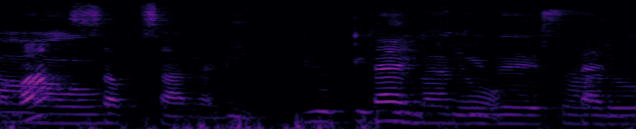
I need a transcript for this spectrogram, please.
ಘಮ ಸೊಪ್ಪು ಸಾರು ರೆಡಿ ಬ್ಯೂಟಿಫುಲ್. ಆಗಿದೆ ಸಾರು.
